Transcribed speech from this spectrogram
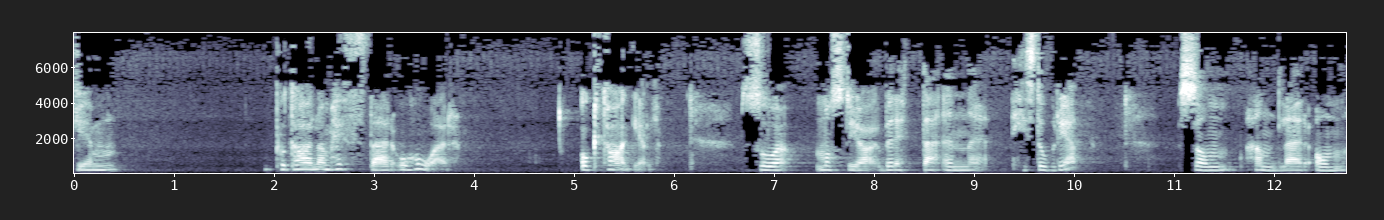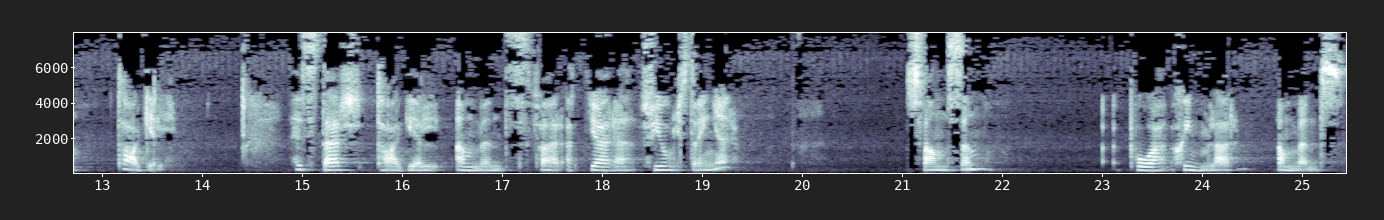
Och eh, på tal om hästar och hår och tagel så måste jag berätta en eh, historia som handlar om tagel. Hästars tagel används för att göra fiolsträngar. Svansen på skimlar används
